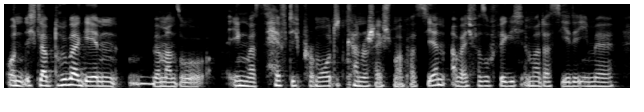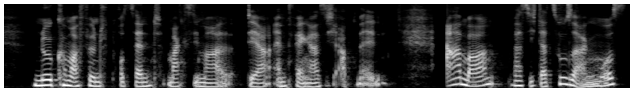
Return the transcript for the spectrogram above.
Und ich glaube, drüber gehen, wenn man so irgendwas heftig promotet, kann wahrscheinlich schon mal passieren. Aber ich versuche wirklich immer, dass jede E-Mail 0,5 Prozent maximal der Empfänger sich abmelden. Aber was ich dazu sagen muss,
